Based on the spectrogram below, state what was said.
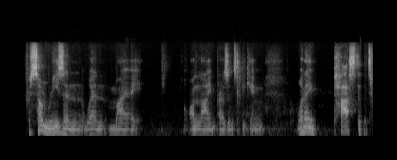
for some reason when my online presence became when i passed the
